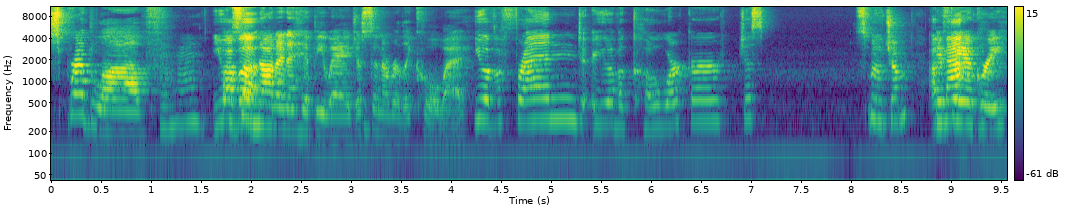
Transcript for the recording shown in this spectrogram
Spread love. hmm you also, have a not in a hippie way, just in a really cool way. you have a friend or you have a coworker just Smooch them if ma- they agree.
